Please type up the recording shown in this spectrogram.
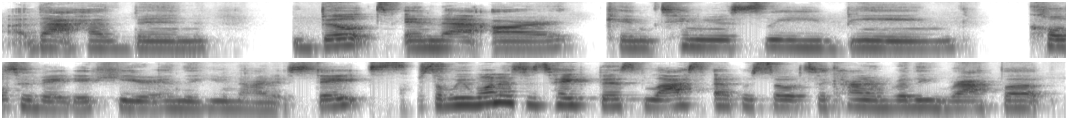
uh, that have been built and that are continuously being cultivated here in the United States. So, we wanted to take this last episode to kind of really wrap up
